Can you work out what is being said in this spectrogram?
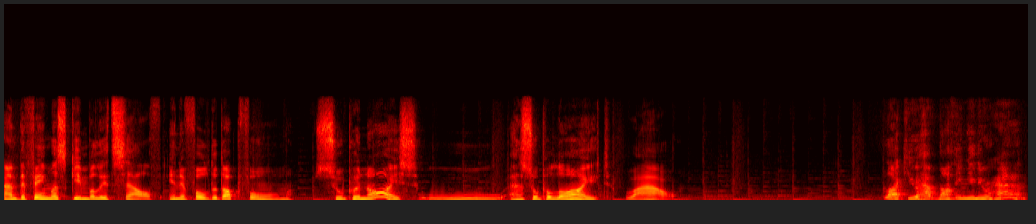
And the famous gimbal itself in a folded up form. Super nice. Ooh, and super light. Wow. Like you have nothing in your hand.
